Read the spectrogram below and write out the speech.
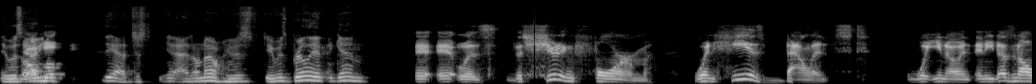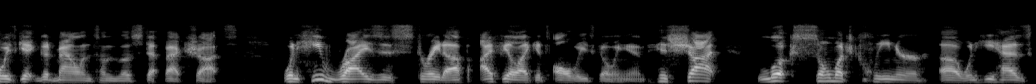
it was yeah, almost he, yeah just yeah i don't know. He was he was brilliant again. It, it was the shooting form when he is balanced what you know and, and he doesn't always get good balance on those step back shots when he rises straight up, I feel like it's always going in. His shot looks so much cleaner uh, when he has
